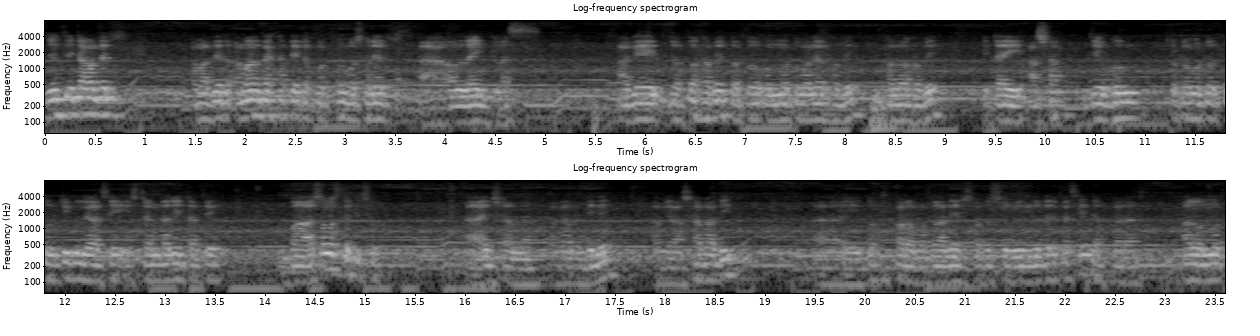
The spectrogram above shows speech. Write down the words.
যেহেতু এটা আমাদের আমাদের, আমার দেখাতে এটা প্রথম বছরের অনলাইন ক্লাস আগে যত হবে, তত উন্নত মানের হবে, ভালো হবে, এটাই আশা। যে ভুল ছোটো মোটো ত্রুটিগুলি আছে স্ট্যান্ডার্ডিটাতে বা সমস্ত কিছু ইনশাল্লাহ আগামী দিনে আমি আশাবাদী এই তথ্য রমাদানের সদস্যবৃন্দদের কাছে যে আপনারা আরও উন্নত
